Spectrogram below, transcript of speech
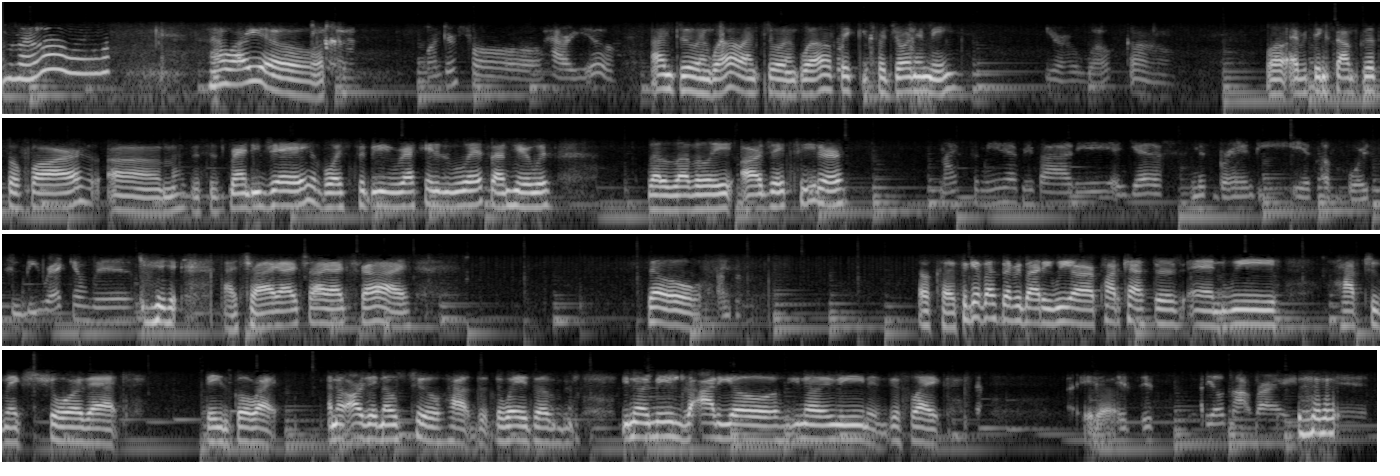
Hello. How are you? Wonderful. How are you? I'm doing well. I'm doing well. Thank you for joining me. You're welcome. Well, everything sounds good so far. Um, this is Brandy J, a voice to be reckoned with. I'm here with the lovely RJ Teeter. Nice to meet everybody. And yes, Miss Brandy is a voice to be reckoned with. I try, I try, I try. So, okay, forgive us, everybody. We are podcasters and we have to make sure that things go right. I know RJ knows too how the, the ways of, you know what I mean, the audio, you know what I mean, and just like, you know. It's it's audio's not right and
